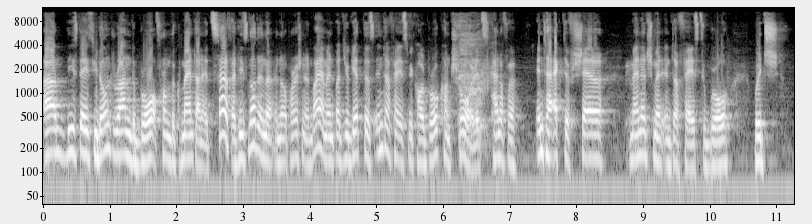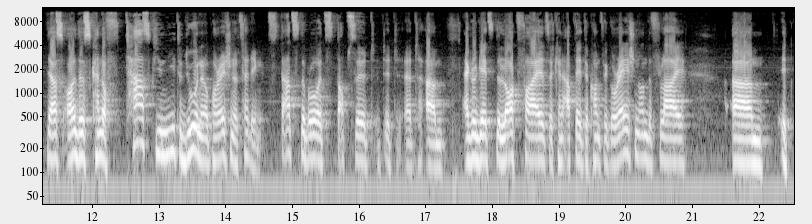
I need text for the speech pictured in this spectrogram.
um, these days you don't run the Bro from the command line itself, at least not in, a, in an operational environment, but you get this interface we call Bro control. It's kind of an interactive shell management interface to Bro, which there's all this kind of tasks you need to do in an operational setting. It starts the bro, it stops it, it, it, it um, aggregates the log files, it can update the configuration on the fly. Um, it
